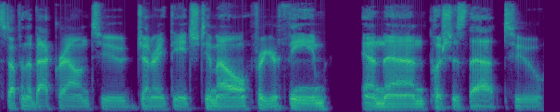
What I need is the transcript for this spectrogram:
stuff in the background to generate the HTML for your theme and then pushes that to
